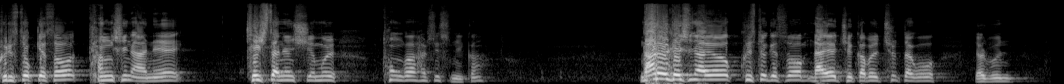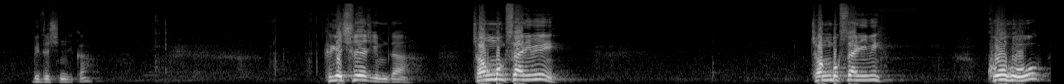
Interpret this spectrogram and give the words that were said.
그리스도께서 당신 안에 계시다는 시험을 통과할 수 있습니까? 나를 대신하여 그리스도께서 나의 죄값을 치렀다고 여러분 믿으십니까? 그게 처자직입니다. 정 목사님이 정 목사님이 고후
